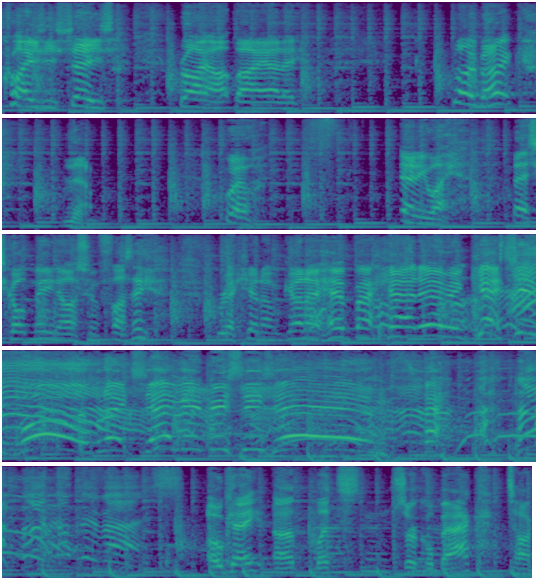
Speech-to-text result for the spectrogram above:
Crazy seas. Right up my alley. Blow back. No. Well, anyway, that's got me nice and fuzzy. Reckon I'm gonna head back out there and get involved. Let's have it, Mrs. M. Okay, uh, let's circle back, talk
